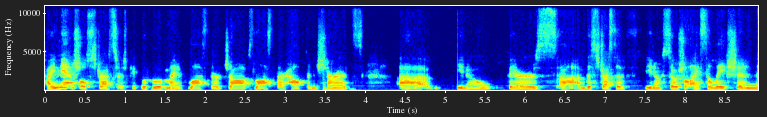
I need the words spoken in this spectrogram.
financial stressors, people who might have lost their jobs, lost their health insurance. You know, there's um, the stress of you know social isolation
